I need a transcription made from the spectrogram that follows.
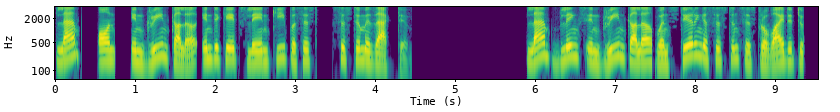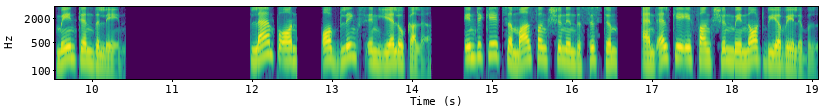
Lamp on in green color indicates lane keep assist system is active. Lamp blinks in green color when steering assistance is provided to maintain the lane. Lamp on or blinks in yellow color indicates a malfunction in the system and LKA function may not be available.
